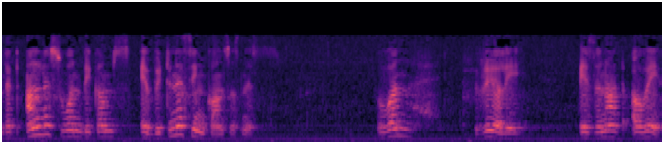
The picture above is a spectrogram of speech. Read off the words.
that unless one becomes a witnessing consciousness, one really is not awake.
